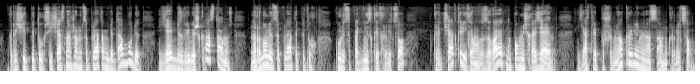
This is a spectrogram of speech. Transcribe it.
— кричит петух. «Сейчас нашим цыплятам беда будет. Я и без гребешка останусь». Нырнули цыплята, петух, курица под низкое крыльцо. Кричат криком, вызывают на помощь хозяина. Ястреб пошумел крыльями на самом крыльцом.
